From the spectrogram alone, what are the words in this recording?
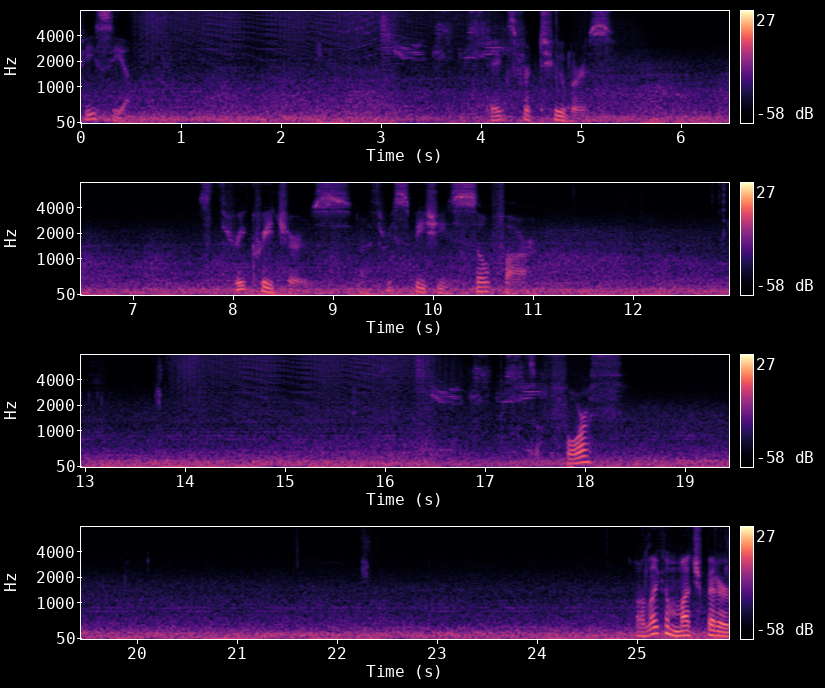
Faecium. Digs for tubers. It's three creatures, or three species so far. It's a fourth. I'd like a much better.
